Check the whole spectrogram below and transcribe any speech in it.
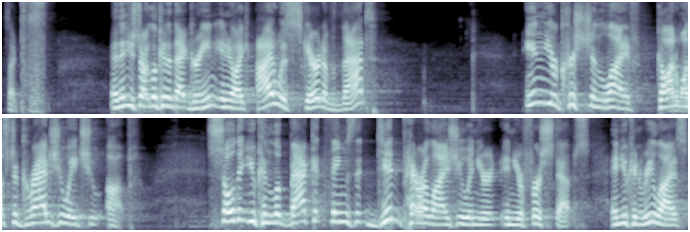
It's like, Pfft. and then you start looking at that green and you're like, I was scared of that. In your Christian life, God wants to graduate you up so that you can look back at things that did paralyze you in your, in your first steps and you can realize,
